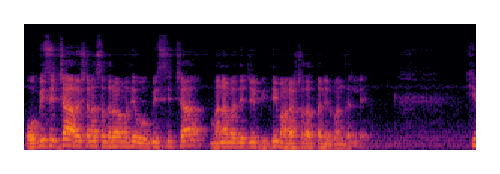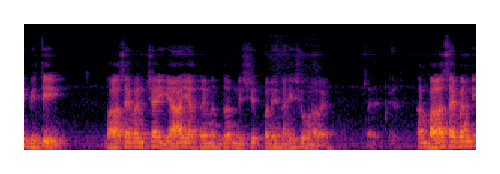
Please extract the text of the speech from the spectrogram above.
ओबीसीच्या आरक्षणासंदर्भामध्ये ओबीसीच्या मनामध्ये जी भीती महाराष्ट्रात आता निर्माण झालेली आहे ही भीती बाळासाहेबांच्या या यात्रेनंतर निश्चितपणे नाहीशी होणार आहे. कारण बाळासाहेबांनी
